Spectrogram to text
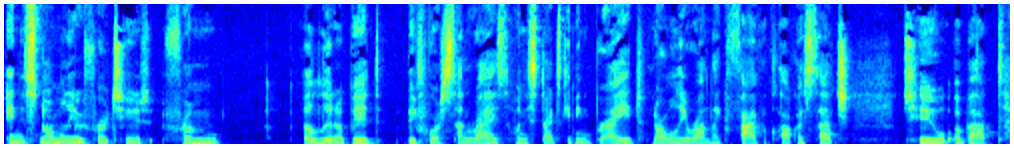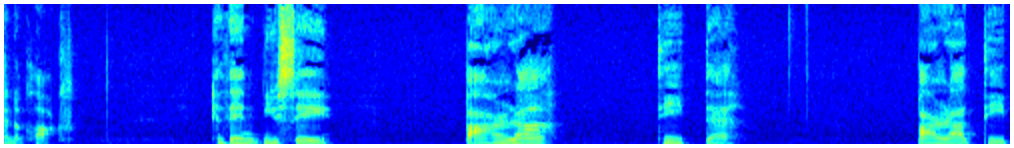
And it's normally referred to from a little bit before sunrise when it starts getting bright, normally around like five o'clock or such, to about 10 o'clock. And then you say paradite. Paradite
